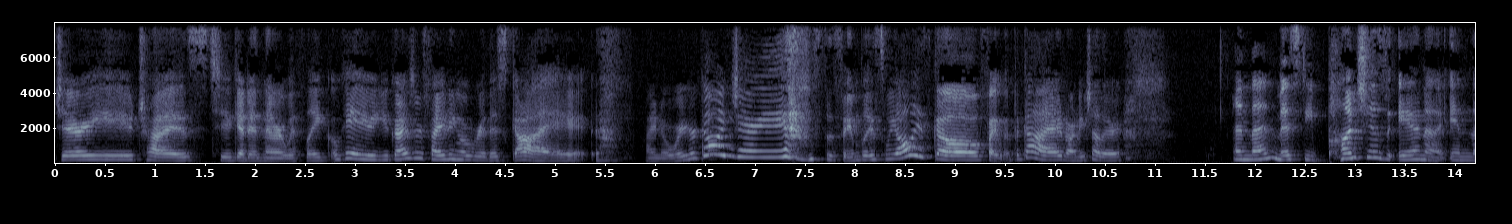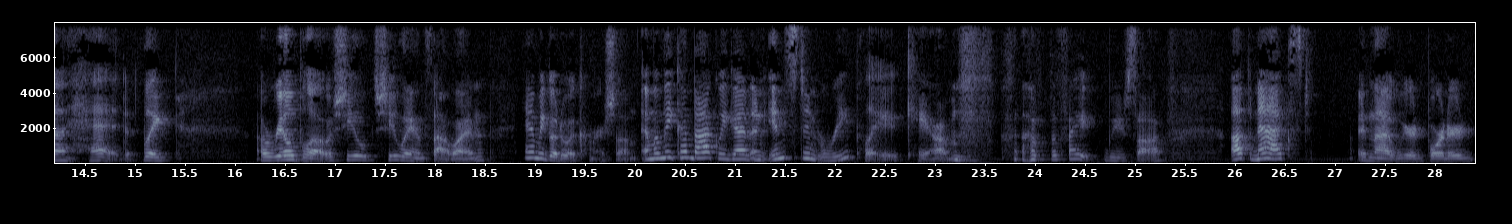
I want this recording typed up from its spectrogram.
Jerry tries to get in there with like, "Okay, you guys are fighting over this guy." I know where you're going, Jerry. It's the same place we always go. Fight with the guy, not each other. And then Misty punches Anna in the head. Like a real blow. She she lands that one. And we go to a commercial. And when we come back, we get an instant replay cam of the fight we saw. Up next, in that weird bordered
